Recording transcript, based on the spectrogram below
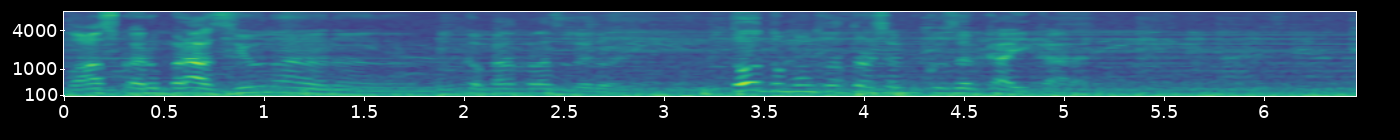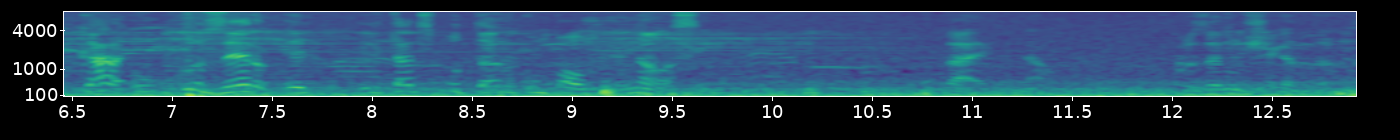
O Vasco era o Brasil na- no Campeonato Brasileiro hoje. Todo mundo tá torcendo pro Cruzeiro cair, cara. Cara, o Cruzeiro, ele, ele tá disputando com o Palmeiras. Não, assim. Vai, não. O Cruzeiro não chega tanto.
